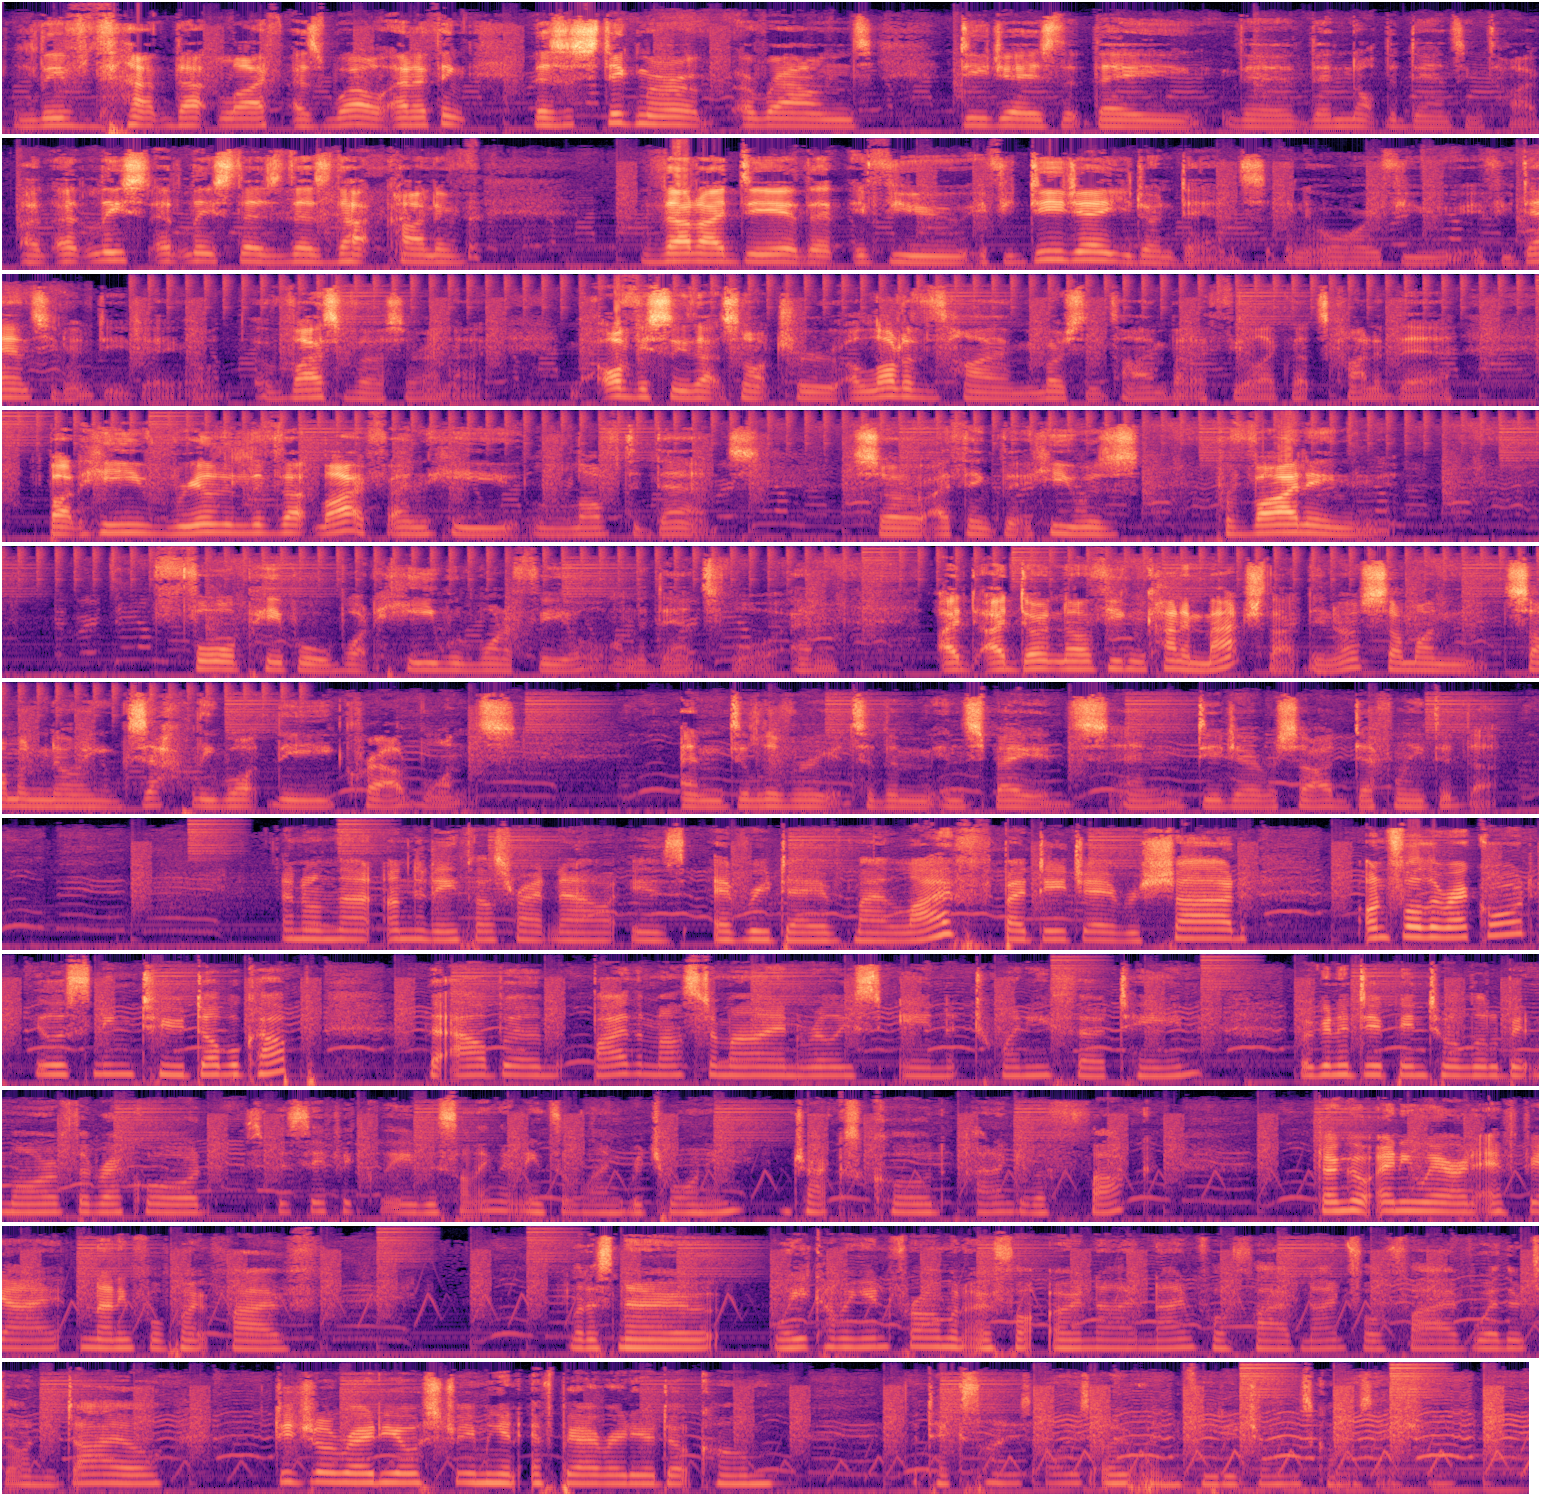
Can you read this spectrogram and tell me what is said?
lived that that life as well. And I think there's a stigma around DJs that they they're they're not the dancing type. At, at least at least there's there's that kind of that idea that if you if you DJ you don't dance, and, or if you if you dance you don't DJ, or, or vice versa. And I, obviously that's not true a lot of the time, most of the time. But I feel like that's kind of there. But he really lived that life, and he loved to dance. So I think that he was providing for people what he would want to feel on the dance floor, and I, I don't know if you can kind of match that. You know, someone someone knowing exactly what the crowd wants and delivering it to them in spades. And DJ Rashad definitely did that. And on that, underneath us right now is Every Day of My Life by DJ Rashad. On For the Record, you're listening to Double Cup, the album by the Mastermind released in 2013. We're going to dip into a little bit more of the record, specifically with something that needs a language warning. Track's called I Don't Give a Fuck. Don't go anywhere on FBI 94.5. Let us know where you're coming in from on 0409 945 945, whether it's on your dial, digital radio, streaming at FBIRadio.com. The text line is always open for you to join this conversation.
